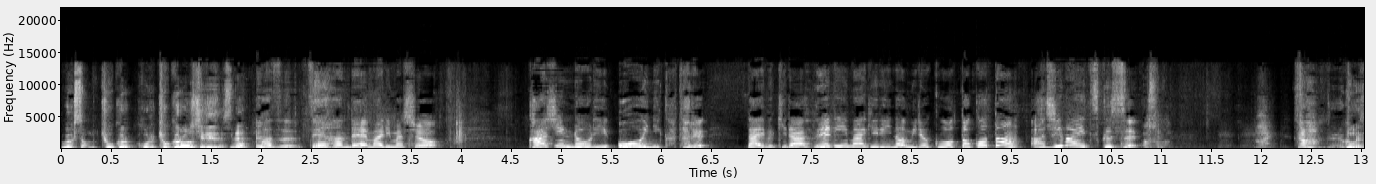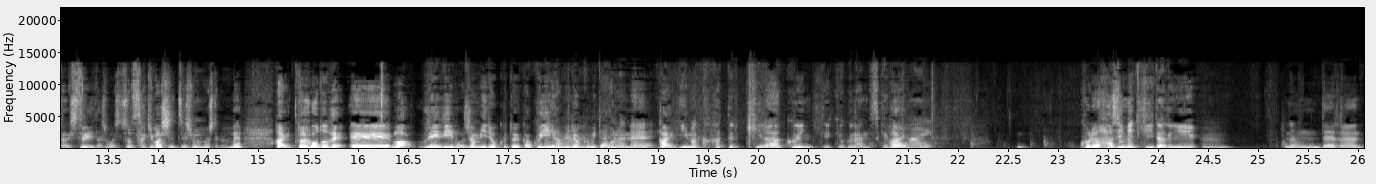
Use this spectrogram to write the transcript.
宇垣さん極これ極論シリーズですね。まず前半で参りましょう。怪人ローリー大いに語るライブキラーフレディ・マーキュリーの魅力をとことん味わい尽くす。そうごめんなさい失礼いたしました。ちょっと先走ってしまいましたけどね。はい。ということで、えーまあ、フレディのじゃあ魅力というか、クイーンの魅力みたいな。のこれね、はい、今かかってる「キラークイーン」っていう曲なんですけど、はい。はい。これを初めて聞いた時に、ん。なんだろう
